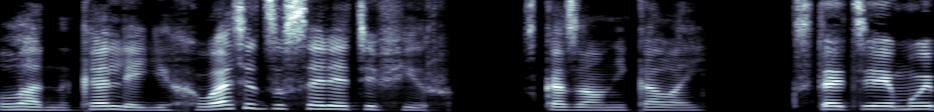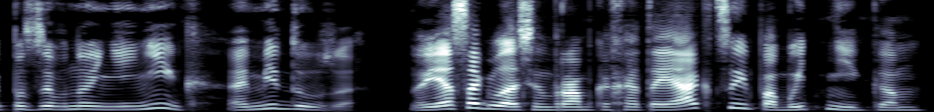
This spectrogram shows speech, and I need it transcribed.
«Ладно, коллеги, хватит засорять эфир», — сказал Николай. «Кстати, мой позывной не Ник, а Медуза. Но я согласен в рамках этой акции побыть Ником».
